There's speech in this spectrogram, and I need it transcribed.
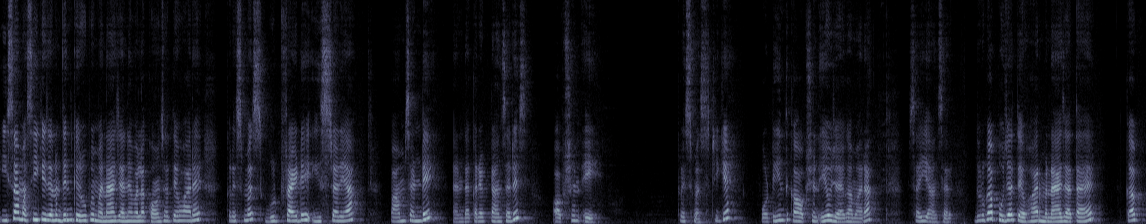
ईसा मसीह के जन्मदिन के रूप में मनाया जाने वाला कौन सा त्यौहार है? क्रिसमस, गुड फ्राइडे, ईस्टर या palm Sunday? And the correct answer is option A Christmas. ठीक है? फोर्टीनथ का ऑप्शन ए हो जाएगा हमारा सही आंसर। दुर्गा पूजा त्यौहार मनाया जाता है कब?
